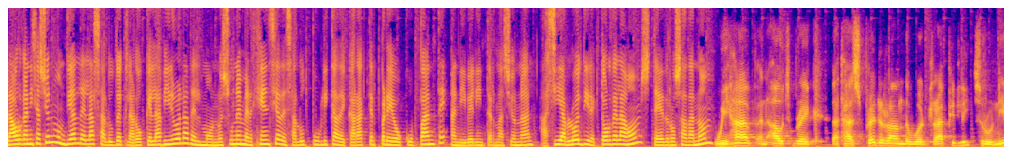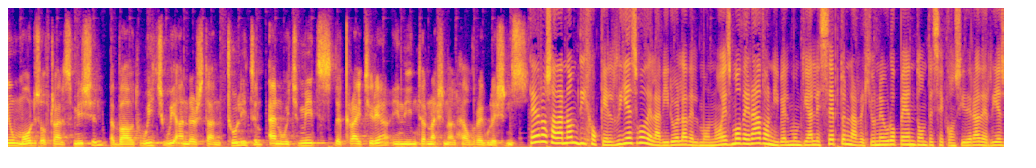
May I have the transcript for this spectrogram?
La Organización Mundial de la Salud declaró que la viruela del mono es una emergencia de salud pública de carácter preocupante a nivel internacional. Así habló el director de la OMS, Tedros Adhanom. We have an outbreak that has spread around the world rapidly through new modes of transmission about which we understand too little and which meets the criteria in the international health regulations. Tedros Adhanom dijo que el riesgo de la viruela del mono es moderado a nivel mundial excepto en la región europea en donde se considera de riesgo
